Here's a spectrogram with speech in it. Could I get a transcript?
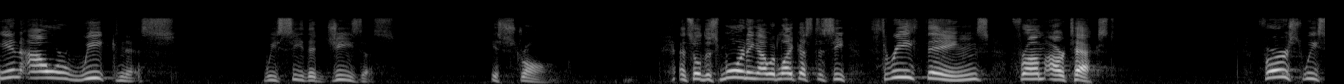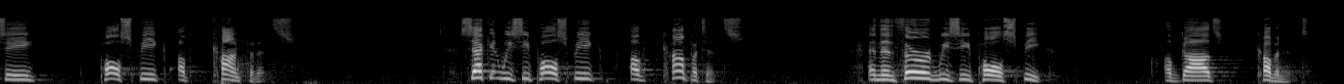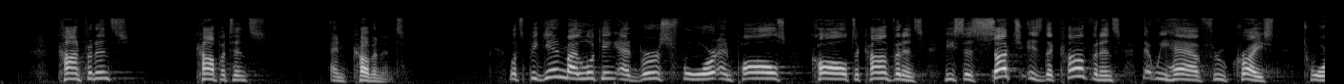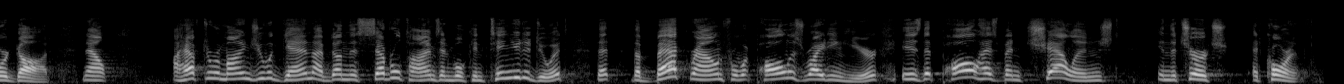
In our weakness, we see that Jesus is strong. And so this morning, I would like us to see three things from our text. First, we see Paul speak of confidence. Second, we see Paul speak of competence. And then third, we see Paul speak of God's covenant. Confidence, competence, and covenant. Let's begin by looking at verse 4 and Paul's call to confidence. He says, Such is the confidence that we have through Christ toward God. Now, I have to remind you again, I've done this several times and will continue to do it, that the background for what Paul is writing here is that Paul has been challenged in the church at Corinth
